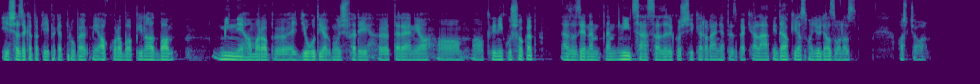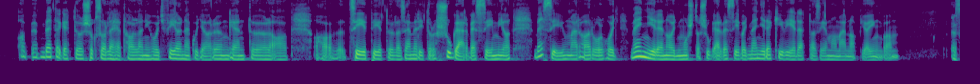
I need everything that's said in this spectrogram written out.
És ezeket a képeket próbáljuk mi akkor abban a pillanatban minél hamarabb egy jó diagnózis felé terelni a, a, a klinikusokat. Ez azért nem, nem nincs százszázalékos sikerarányát, ezt be kell látni, de aki azt mondja, hogy az van, az, az csal. A betegektől sokszor lehet hallani, hogy félnek ugye a röngentől, a, a CT-től, az MRI-től, a sugárveszély miatt. Beszéljünk már arról, hogy mennyire nagy most a sugárveszély, vagy mennyire kivédett azért ma már napjainkban. Ez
